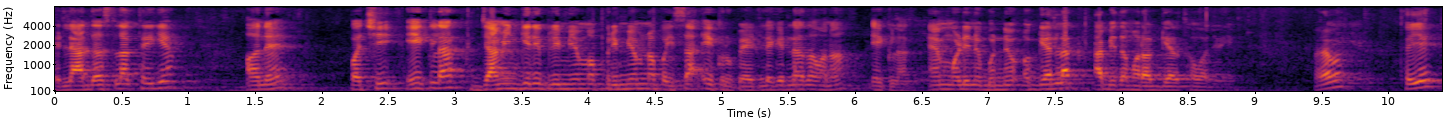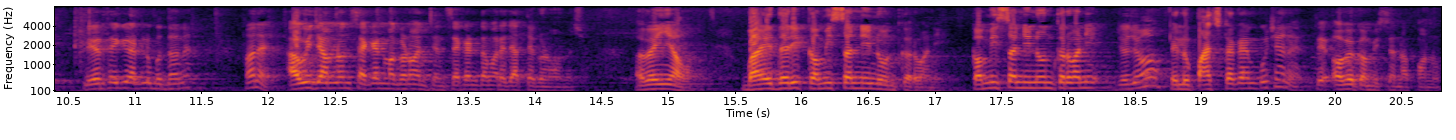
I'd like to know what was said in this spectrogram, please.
એટલે આ દસ લાખ થઈ ગયા. અને પછી એક લાખ જામીનગીરી પ્રીમિયમમાં, પ્રીમિયમના પૈસા એક રૂપિયા. એટલે કેટલા થવાના? એક લાખ. એમ મળીને બંને અગિયાર લાખ. આ બી તમારા અગિયાર થવા જોઈએ. બરાબર? થઈ જાય ક્લિયર થઈ ગયું આટલું બધાને? હા ને આવી જ આમનો સેકન્ડમાં ગણવાનું છે સેકન્ડ તમારે જાતે ગણવાનું છે. હવે અહીંયા આવો. બાંહેધરી કમિશનની નોંધ કરવાની. કમિશનની નોંધ કરવાની. જોજો પેલું પાંચ ટકા એમ પૂછે ને, તે હવે કમિશન આપવાનું.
